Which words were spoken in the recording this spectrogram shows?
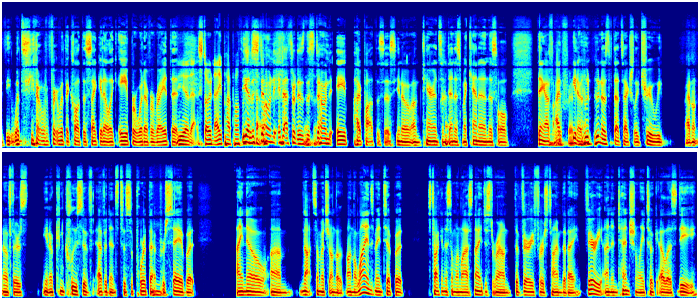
the what's you know what they call it the psychedelic ape or whatever, right? That Yeah, that stoned ape hypothesis. yeah, the that one? stoned that's what it is, the That's it. stoned ape hypothesis. You know, um, Terence and Dennis McKenna and this whole thing. I've, I've you know, yeah. who who knows if that's actually true? We, I don't know if there's you know conclusive evidence to support that Mm. per se, but I know um, not so much on the on the lion's mane tip, but I was talking to someone last night just around the very first time that I very unintentionally took LSD,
